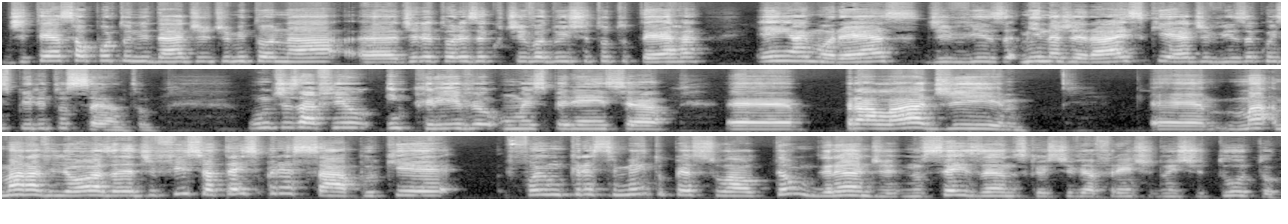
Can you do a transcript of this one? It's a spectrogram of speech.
de ter essa oportunidade de me tornar uh, diretora executiva do Instituto Terra em Aimorés, divisa, Minas Gerais, que é divisa com o Espírito Santo. Um desafio incrível, uma experiência é, para lá de é, ma maravilhosa, é difícil até expressar, porque foi um crescimento pessoal tão grande nos seis anos que eu estive à frente do Instituto,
